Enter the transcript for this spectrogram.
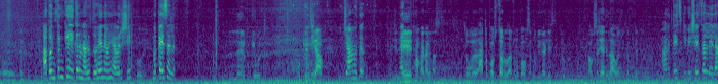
हो. आपण पण केळी करणार होतो हे ना ह्या वर्षी. मग काय झालं लय होत बुके म्हणजे- जाम जाम होतं म्हणजे लय थांबायला लागला असता तो मग आता पाऊस चालू झाला मग पावसात तुझी गाडी असते का पावसाच्या आधी लावायची होती आपण आम्ही तेच की विषय चाललेला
